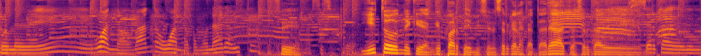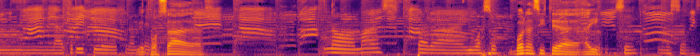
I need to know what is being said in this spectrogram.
W. Wanda, banda o Wanda, como Nara, ¿viste? Sí. Así se escribe. ¿Y esto dónde queda? ¿En qué parte de Misiones? ¿Cerca de las cataratas? ¿Cerca de, Cerca de la triple de frontera. Posadas? No, más para Iguazú. Vos naciste ahí, Sí, Misiones.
